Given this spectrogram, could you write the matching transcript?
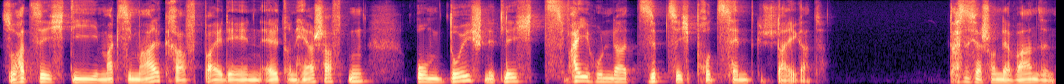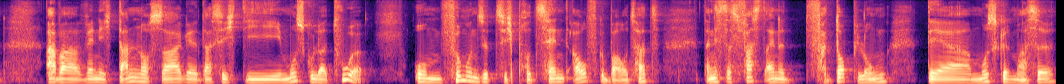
So hat sich die Maximalkraft bei den älteren Herrschaften um durchschnittlich 270 Prozent gesteigert. Das ist ja schon der Wahnsinn. Aber wenn ich dann noch sage, dass sich die Muskulatur um 75 Prozent aufgebaut hat, dann ist das fast eine Verdopplung der Muskelmasse,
